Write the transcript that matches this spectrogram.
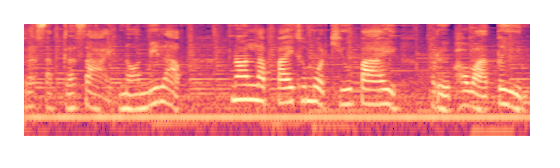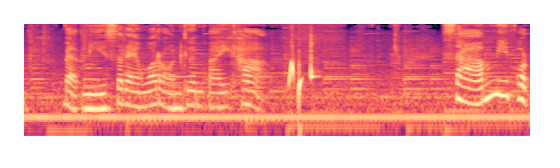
กระสับกระส่ายนอนไม่หลับ นอนหลับไปขมวดคิ้วไป หรือผวาตื่น แบบนี้แสดงว่าร้อนเกินไปค่ะ 3. มีผด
